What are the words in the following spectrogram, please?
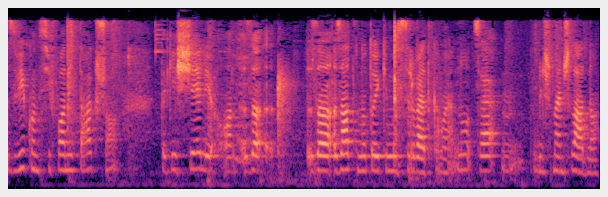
з вікон сіфонить так, що такі щелі он, за, за, заткнуто якимись серветками. Ну, це більш-менш ладно,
